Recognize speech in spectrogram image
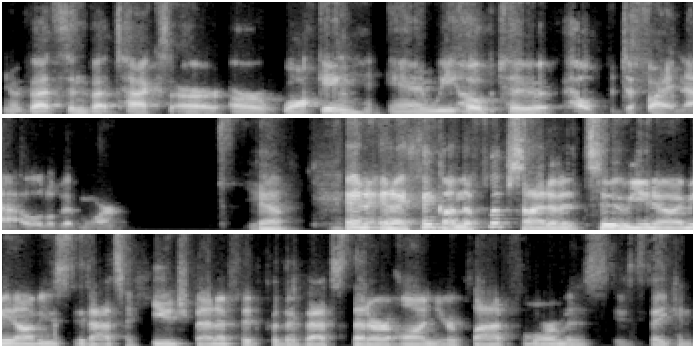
you know vets and vet techs are are walking and we hope to help define that a little bit more Yeah. And and I think on the flip side of it too, you know, I mean, obviously that's a huge benefit for the vets that are on your platform is is they can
